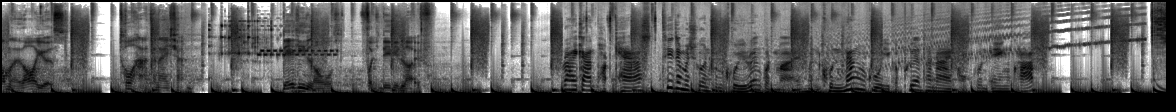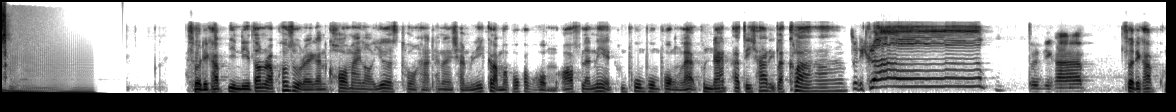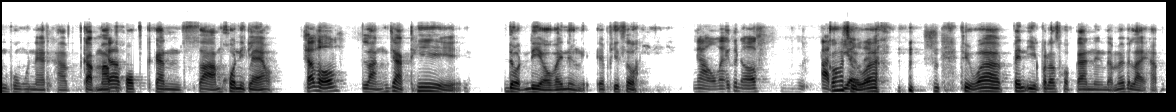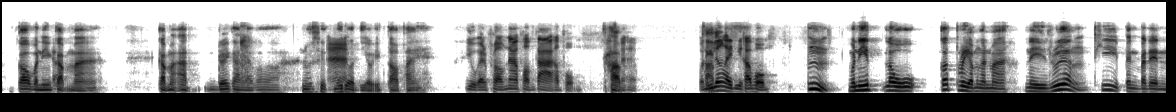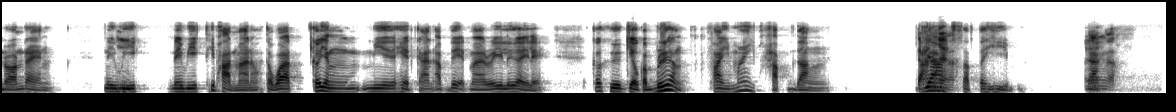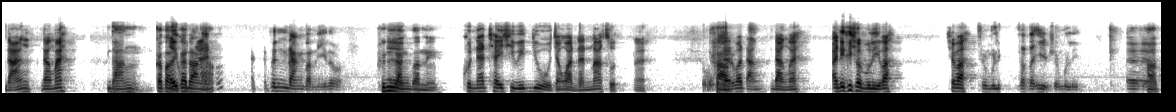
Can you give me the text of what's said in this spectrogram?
Call my lawyers โทรหาทนายฉัน Daily Laws for Daily Life รายการพอดแคสต์ที่จะมาชวนคุณคุยเรื่องกฎหมาย เหมือนคุณนั่งคุยกับเพื่อนทนายของคุณเองครับ สวัสดีครับ ยินดีต้อนรับเข้าสู่รายการ Call My Lawyers โทรหาทนายฉัน วันนี้กลับมาพบกับผมออฟและเนตคุณภูมิภูมิพงษ์และคุณนัทอติชาติอีกแล้วครับ สวัสดีครับ สวัสดีครับ สวัสดีครับ คุณภูมิคุณแนทครับ กลับมาครับ พบกันสามคนอีกแล้ว ครับผม หลังจากที่โดดเดี่ยวไปหนึ่ง episodeเหงาไหมคุณออฟอัดก็เดี่ยถือว่า เลย ถือว่าเป็นอีกประสบการณ์หนึ่งแต่ไม่เป็นไรครับ ก็วันนี้กลับมา กลับมาอัดด้วยกันแล้วก็รู้สึกไม่โดดเดี่ยวอีกต่อไปอยู่กันพร้อมหน้าพร้อมตาครับผมครับ นะครับ วันนี้เรื่องอะไรดีครับผม อืมวันนี้เรา ก็เตรียมกันมา ในเรื่องที่เป็นประเด็นร้อนแรงในอืมวีคในวีคที่ผ่านมาเนาะแต่ว่าก็ยังมีเหตุการณ์อัปเดตมาเรื่อยๆเลย ก็คือเกี่ยวกับเรื่องไฟไหม้ผับดังดังย่านอะสัตหีบ ดังเหรอะดัง ดังไหมดัง ก็ตอนเอ้ยนี้ก็คุณดังแม่แล้วเพิ่งดังตอนนี้ตัวเพิ่งเออดังตอนนี้ คุณนัทใช้ชีวิตอยู่จังหวัดนั้นมากสุดนะครับณนัทว่าดัง ดังไหมอันนี้คือชนบุรีปะ ใช่ปะชลบุรีสัตหีบชลบุรีเออครับ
